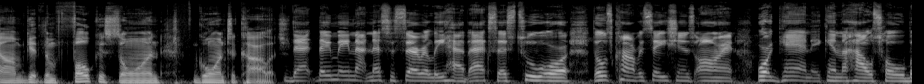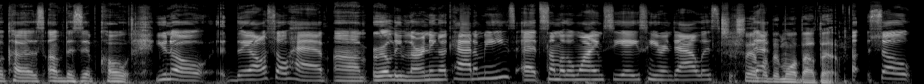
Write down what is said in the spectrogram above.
um, get them focused on going to college. that they may not necessarily have access to or those conversations aren't organic in the household because of the zip code you know they also have um, early learning academies at some of the ymcas here in dallas Say a little bit more about that. so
